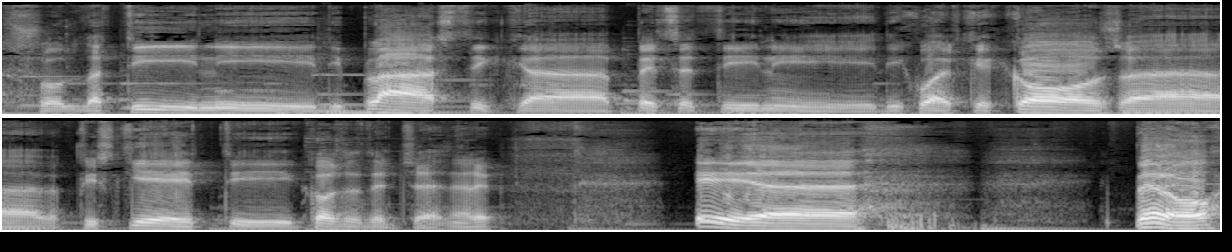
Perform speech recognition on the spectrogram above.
soldatini di plastica, pezzettini di qualche cosa, fischietti, cose del genere. E, eh, però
